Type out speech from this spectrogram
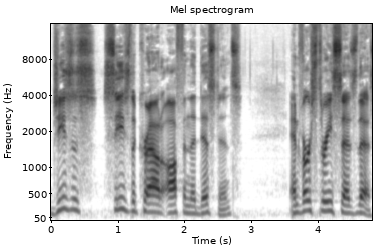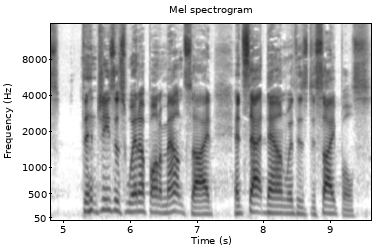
Jesus sees the crowd off in the distance, and verse 3 says this Then Jesus went up on a mountainside and sat down with his disciples.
